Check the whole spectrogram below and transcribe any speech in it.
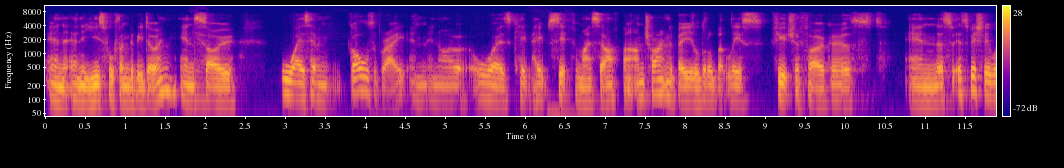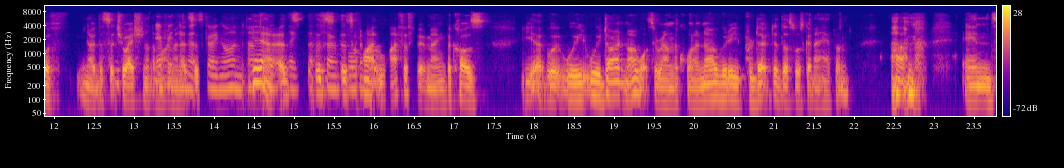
and, and a useful thing to be doing and yeah. so always having goals are great and, and I always keep heaps set for myself, but I'm trying to be a little bit less future focused and this, especially with you know the situation at the Everything moment. That's it's going on. Absolutely. Yeah, it's it's, so it's quite life affirming because yeah, we, we, we don't know what's around the corner. Nobody predicted this was going to happen, um, and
